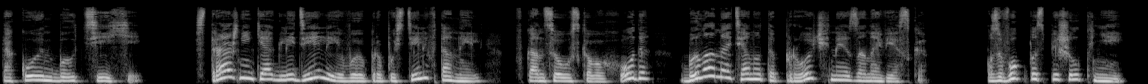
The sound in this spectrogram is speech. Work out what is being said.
Такой он был тихий. Стражники оглядели его и пропустили в тоннель. В конце узкого хода была натянута прочная занавеска. Звук поспешил к ней.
